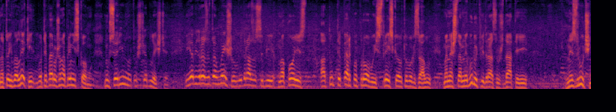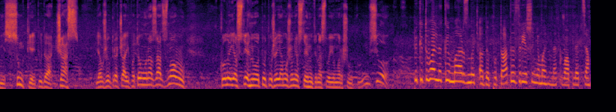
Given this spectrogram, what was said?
на той великий, бо тепер уже на приміському. Ну все рівно то ще ближче. І я відразу там вийшов, відразу собі на поїзд, а тут тепер попробуй з Стрийського автовокзалу. Мене ж там не будуть відразу ждати незручність, сумки туди, час. Я вже втрачаю. Потім назад знову, коли я встигну, отут уже я можу не встигнути на свою маршрутку. І все. Пікетувальники мерзнуть, а депутати з рішеннями не квапляться.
